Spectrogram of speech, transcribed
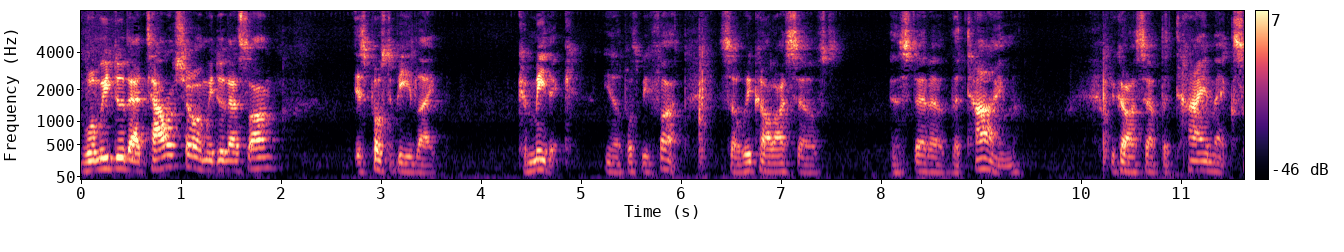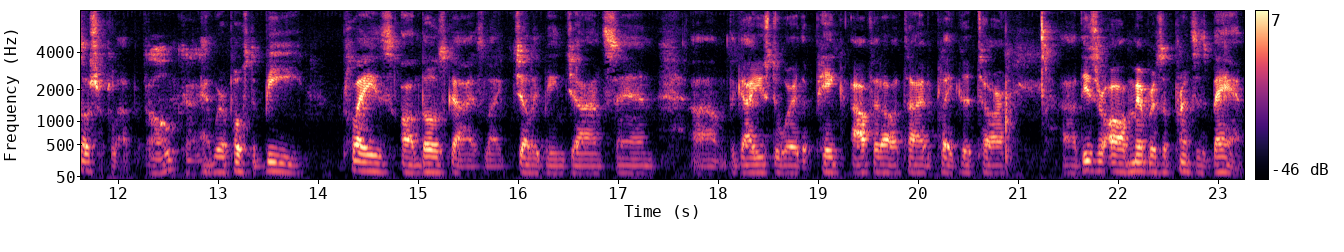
when we do that talent show and we do that song, it's supposed to be like comedic, you know, supposed to be fun. So we call ourselves instead of the Time, we call ourselves the Timex Social Club, Oh, okay. and we're supposed to be plays on those guys like Jelly Bean Johnson, um, the guy used to wear the pink outfit all the time to play guitar. Uh, these are all members of Prince's band.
